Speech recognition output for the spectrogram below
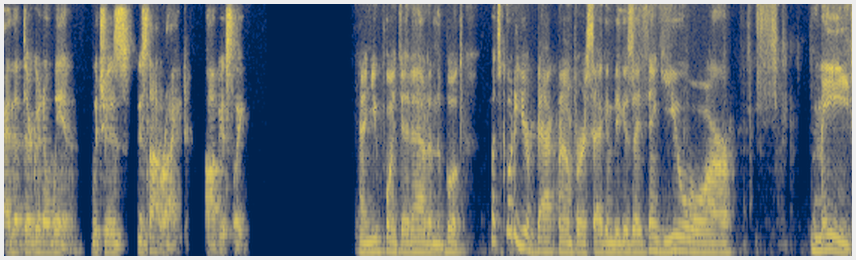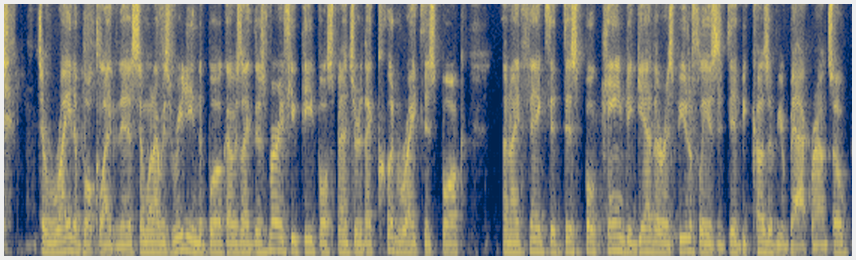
and that they're going to win, which is is not right, obviously. And you point that out in the book. Let's go to your background for a second because I think you are made to write a book like this. And when I was reading the book, I was like, there's very few people, Spencer, that could write this book. And I think that this book came together as beautifully as it did because of your background. So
